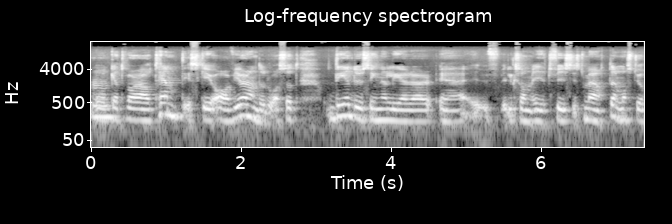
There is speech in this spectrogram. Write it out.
mm. och att vara autentisk är ju avgörande då. Så att det du signalerar eh, liksom i ett fysiskt möte måste ju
